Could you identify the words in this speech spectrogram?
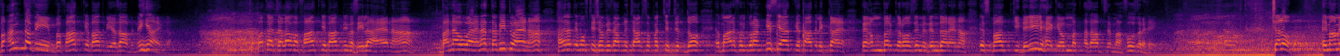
وہ انتفہیم وفات کے بعد بھی عذاب نہیں آئے گا۔ تو پتہ چلا وفات کے بعد بھی وسیلہ ہے نا؟ بنا ہوا ہے نا؟ تبھی تو ہے نا؟ حضرت مفتی شفیع صاحب نے چار سو پچیس جلد دو معرف القرآن اس یاد کے تحت لکھا ہے، پیغمبر کے روزے میں زندہ رہنا اس بات کی دلیل ہے کہ امت عذاب سے محفوظ رہے۔ چلو، امام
